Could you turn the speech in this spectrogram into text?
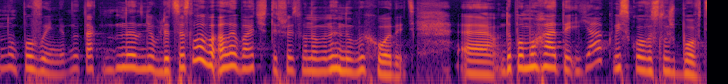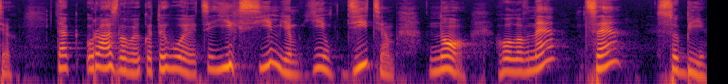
Ну, повинні, ну так не люблю це слово, але бачите, щось воно в мене не виходить. Е, допомагати як військовослужбовцям, так уразливої категорії. Це їх сім'ям, їм дітям. Но головне це собі.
